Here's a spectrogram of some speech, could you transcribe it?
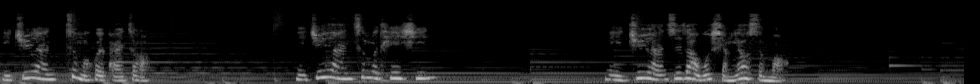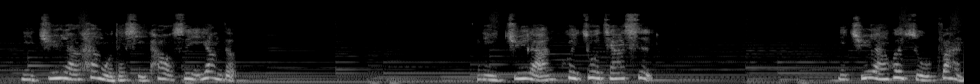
你居然这么会拍照，你居然这么贴心，你居然知道我想要什么，你居然和我的喜好是一样的。你居然会做家事，你居然会煮饭。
